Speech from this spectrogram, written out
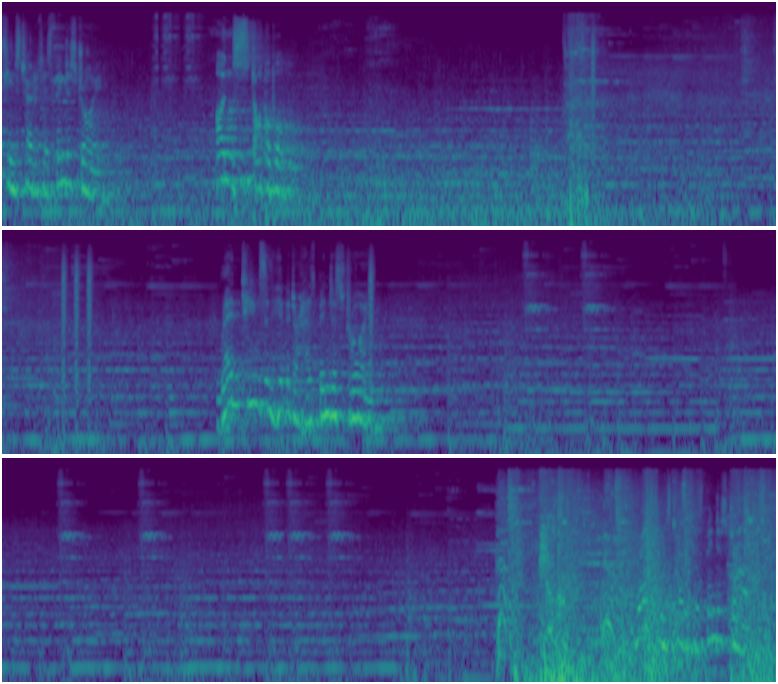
Red team's turret has been destroyed. Unstoppable. Red Team's inhibitor has been destroyed. been destroyed.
